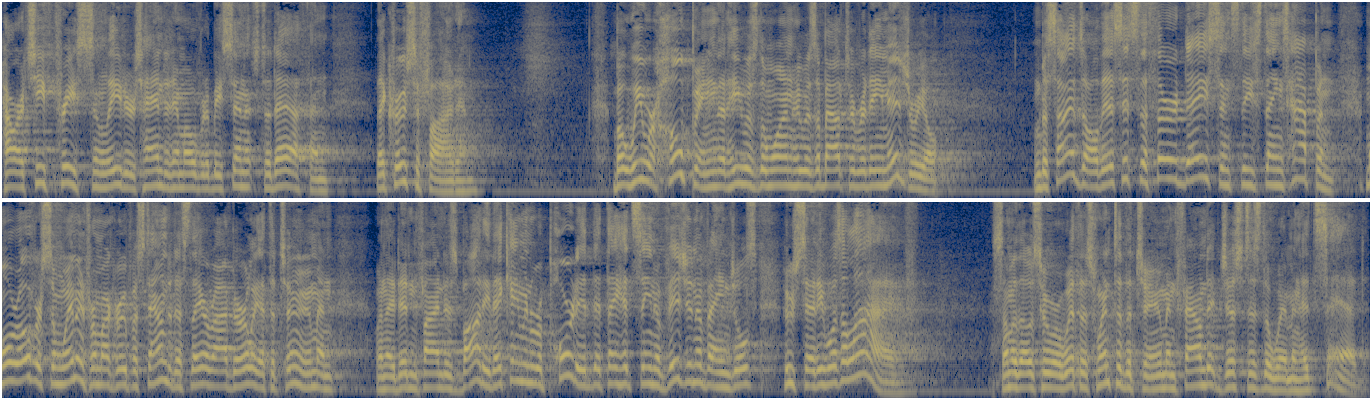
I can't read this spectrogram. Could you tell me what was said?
how our chief priests and leaders handed him over to be sentenced to death, and they crucified him. But we were hoping that he was the one who was about to redeem Israel. And besides all this, it's the third day since these things happened. Moreover, some women from our group astounded us. They arrived early at the tomb, and when they didn't find his body, they came and reported that they had seen a vision of angels who said he was alive. Some of those who were with us went to the tomb and found it just as the women had said,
